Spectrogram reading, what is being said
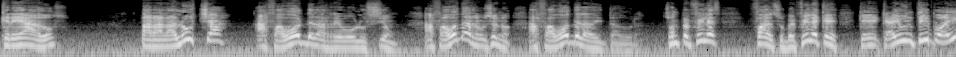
creados para la lucha a favor de la revolución. A favor de la revolución, no, a favor de la dictadura. Son perfiles falsos, perfiles que, que, que hay un tipo ahí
